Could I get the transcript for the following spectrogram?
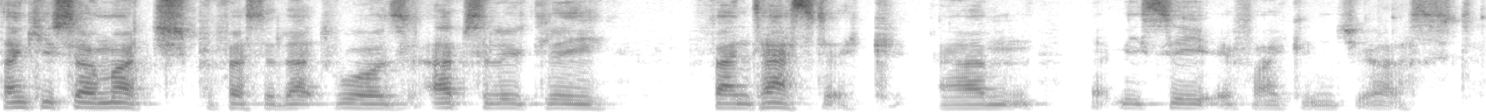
Thank you so much, Professor. That was absolutely fantastic. Um, let me see if I can just.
